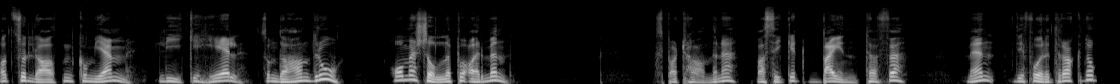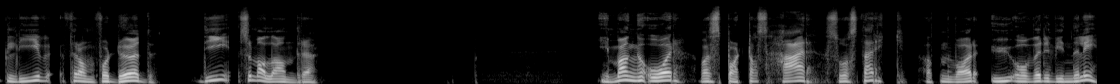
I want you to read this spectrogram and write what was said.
at soldaten kom hjem like hel som da han dro, og med skjoldet på armen. Spartanerne var sikkert beintøffe, men de foretrakk nok liv framfor død, de som alle andre. I mange år var Spartas hær så sterk at den var uovervinnelig.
